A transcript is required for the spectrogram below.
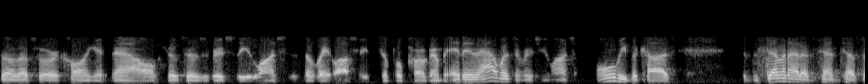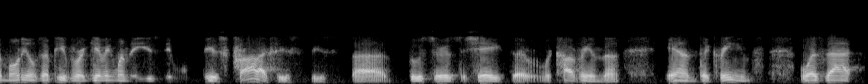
So that's what we're calling it now because it was originally launched as the Weight Loss Made Simple program. And then that was originally launched only because seven out of ten testimonials that people were giving when they used these products, these these uh, boosters, the shake, the recovery, and the and the greens, was that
